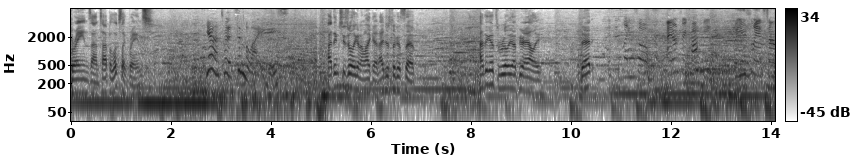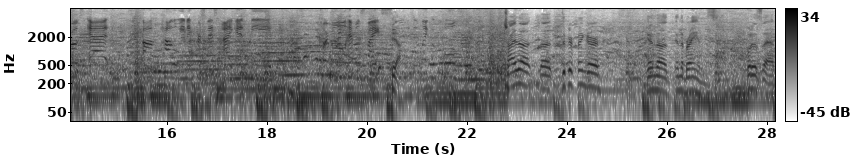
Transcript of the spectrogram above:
brains on top. It looks like brains. Yeah, that's what it symbolizes. I think she's really gonna like it. I just took a sip. I think it's really up your alley. That, This is like, so, I don't drink coffee, but usually at Starbucks at um, Halloween and Christmas, I get the caramel apple spice. yeah. This is like cold brew. Try the, the, dip your finger in the, in the brains. What is that?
